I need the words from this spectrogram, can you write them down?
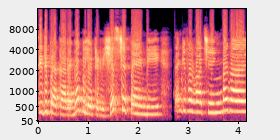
తిథి ప్రకారంగా బిలేటెడ్ విషయస్ చెప్పేయండి. Thank you for watching bye bye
